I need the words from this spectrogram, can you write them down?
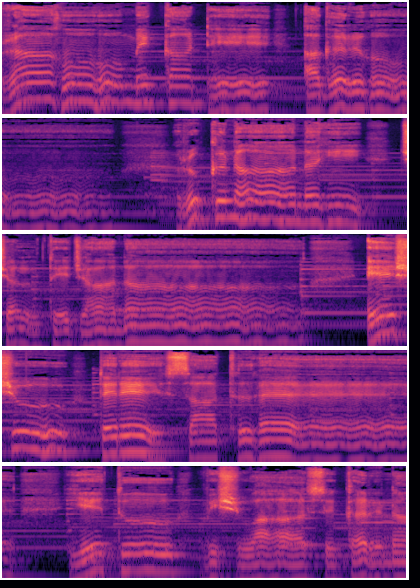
राहों में कांटे अगर हो, रुकना नहीं चलते जाना। यीशु तेरे साथ है, ये तू विश्वास करना।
